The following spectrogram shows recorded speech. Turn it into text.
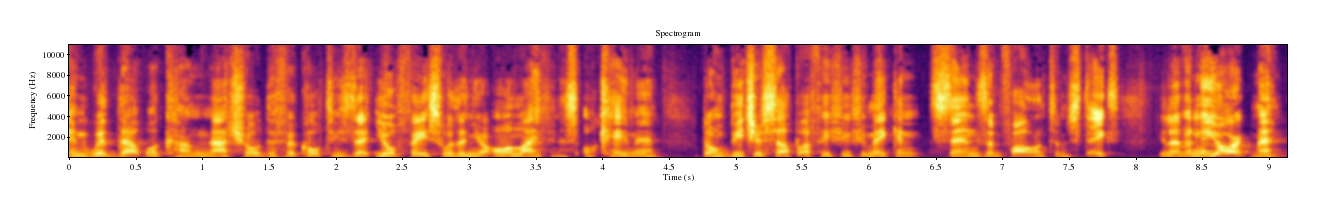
And with that will come natural difficulties that you'll face within your own life. And it's okay, man. Don't beat yourself up if you're making sins and fall into mistakes. You live in New York, man.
